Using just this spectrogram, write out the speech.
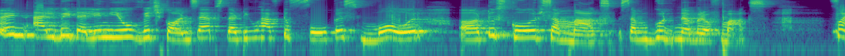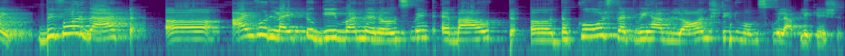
And I'll be telling you which concepts that you have to focus more uh, to score some marks, some good number of marks. Fine. Before that, uh, I would like to give one announcement about uh, the course that we have launched in homeschool application.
